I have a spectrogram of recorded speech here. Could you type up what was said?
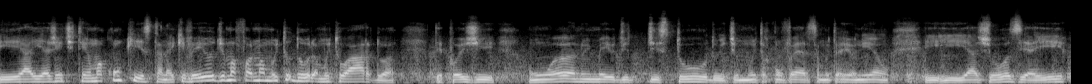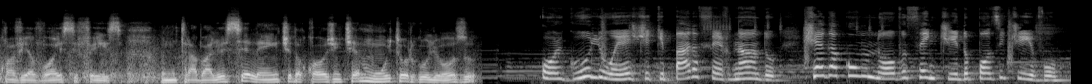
e aí a gente tem uma conquista, né? Que veio de uma forma muito dura, muito árdua. Depois de um ano e meio de, de estudo e de muita conversa, muita reunião. E, e a Josi aí, com a Via Voice, fez um trabalho excelente, do qual a gente é muito orgulhoso. Orgulho este que para Fernando chega com um novo sentido positivo.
